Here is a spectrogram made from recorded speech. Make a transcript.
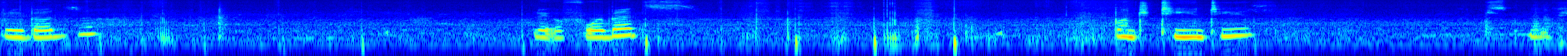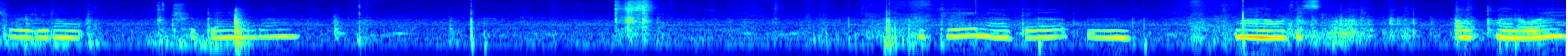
Three beds. There go four beds. Bunch of TNTs. Just make sure we don't trip any of them. Okay, now get up and mine all this all plant away.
